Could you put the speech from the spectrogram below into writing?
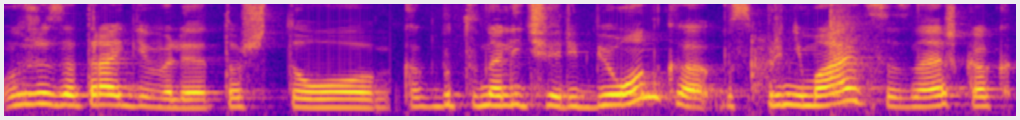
Мы уже затрагивали то, что как будто наличие ребенка воспринимается, знаешь, как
